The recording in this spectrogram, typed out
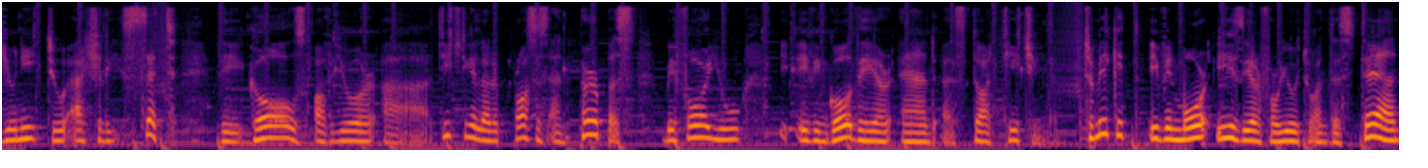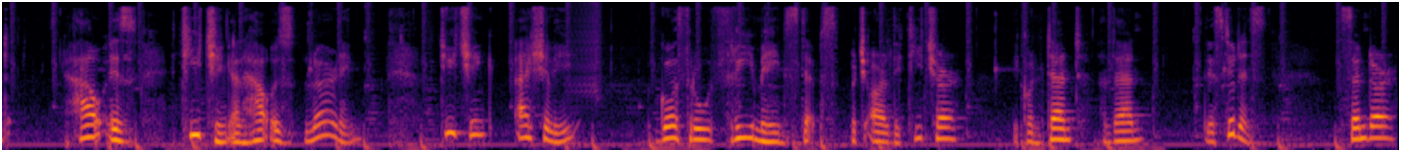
you need to actually set the goals of your uh, teaching and learning process and purpose before you even go there and uh, start teaching them. To make it even more easier for you to understand how is teaching and how is learning, teaching actually go through three main steps, which are the teacher, the content, and then the students, sender,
